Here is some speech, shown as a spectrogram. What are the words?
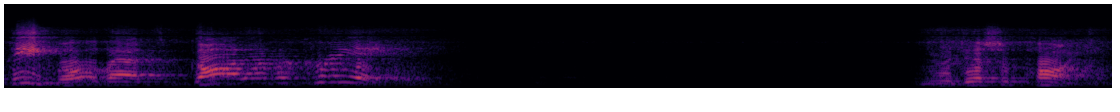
people that God ever created. You were disappointed.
